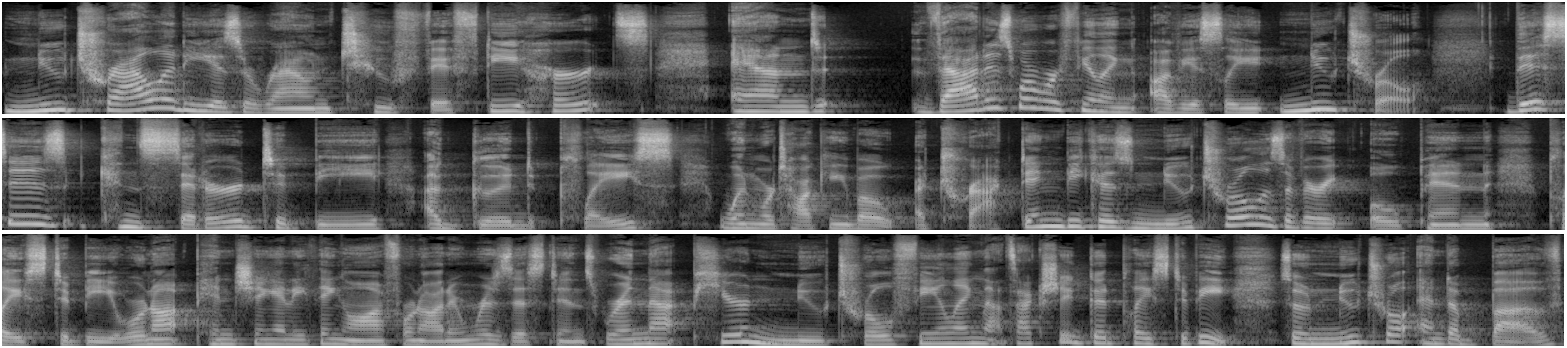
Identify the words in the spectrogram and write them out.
neutrality is around 250 hertz and that is where we're feeling obviously neutral. This is considered to be a good place when we're talking about attracting because neutral is a very open place to be. We're not pinching anything off, we're not in resistance. We're in that pure neutral feeling. That's actually a good place to be. So, neutral and above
